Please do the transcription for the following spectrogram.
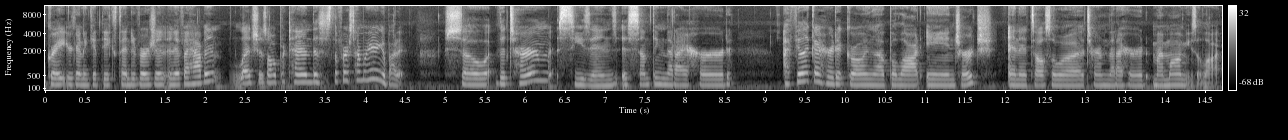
great, you're going to get the extended version. And if I haven't, let's just all pretend this is the first time we're hearing about it. So, the term seasons is something that I heard. I feel like I heard it growing up a lot in church, and it's also a term that I heard my mom use a lot.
